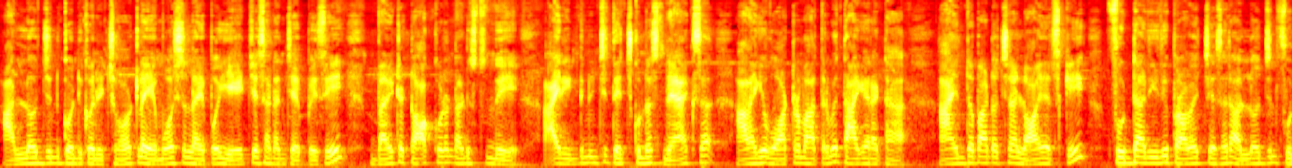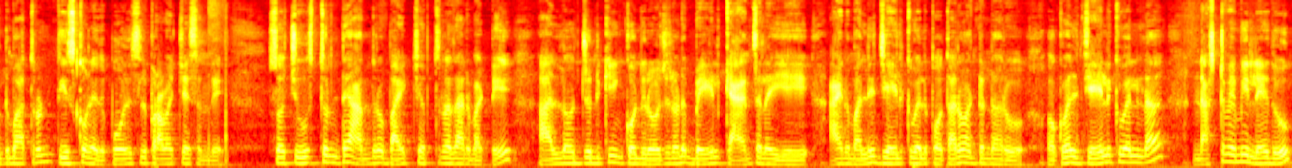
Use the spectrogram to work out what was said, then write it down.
అల్లు అర్జున్ కొన్ని కొన్ని చోట్ల ఎమోషనల్ అయిపోయి ఏడ్ చేశాడని చెప్పేసి బయట టాక్ కూడా నడుస్తుంది. ఆయన ఇంటి నుంచి తెచ్చుకున్న స్నాక్స్ అలాగే వాటర్ మాత్రమే తాగారట. ఆయనతో పాటు వచ్చిన లాయర్స్కి ఫుడ్ అది ఇది ప్రొవైడ్ చేశారు. అల్లు అర్జున్ ఫుడ్ మాత్రం తీసుకోలేదు. పోలీసులు ప్రొవైడ్ చేసింది. సో చూస్తుంటే అందరూ బయట చెప్తున్న దాన్ని బట్టి అల్లు అర్జున్కి ఇంకొన్ని రోజుల్లోనే బెయిల్ క్యాన్సిల్ అయ్యి ఆయన మళ్ళీ జైలుకి వెళ్ళిపోతారు అంటున్నారు. ఒకవేళ జైలుకి వెళ్ళినా నష్టమేమీ లేదు.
